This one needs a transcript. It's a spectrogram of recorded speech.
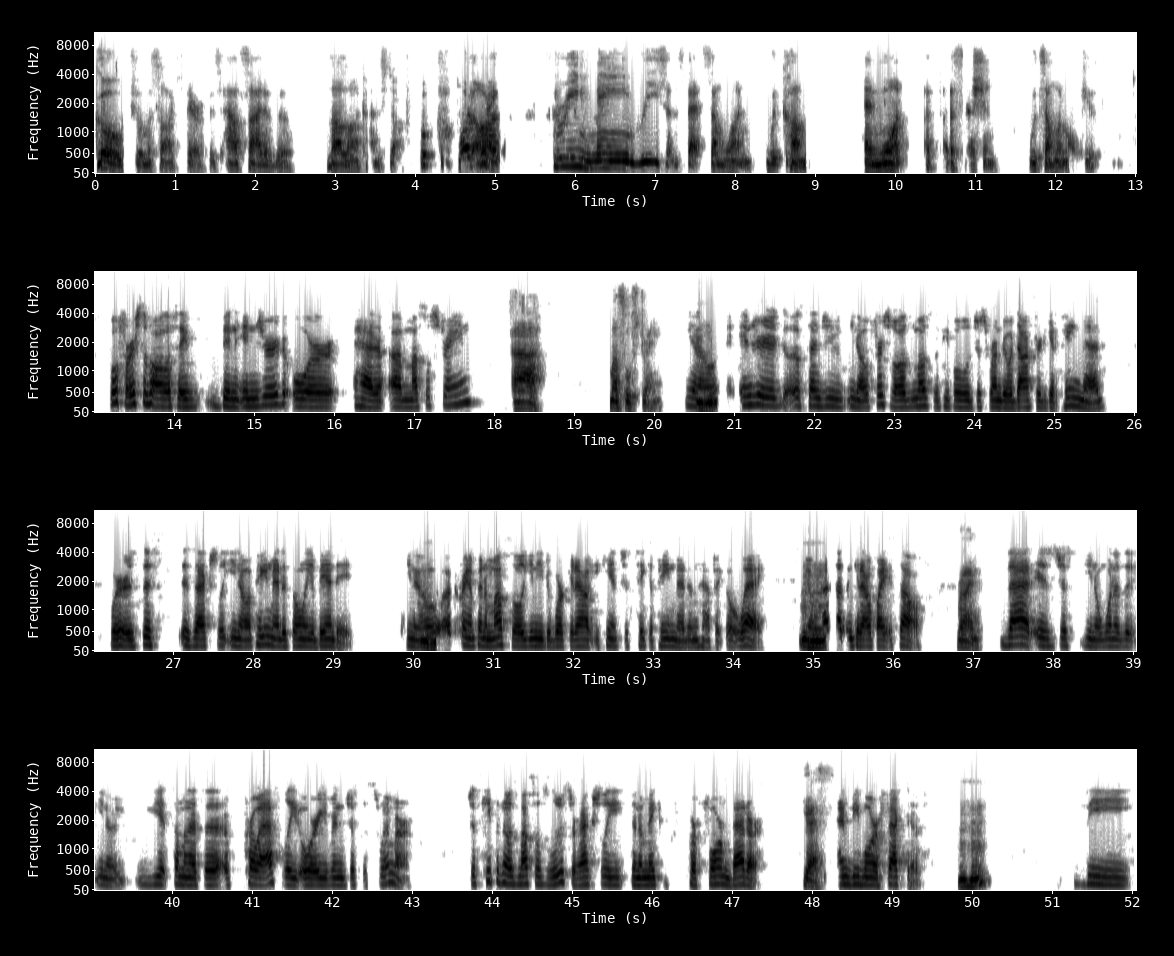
go to a massage therapist outside of the la la kind of stuff? What are three main reasons that someone would come and want a, a session with someone like you? Well, first of all, if they've been injured or had a muscle strain. Ah, muscle strain. You know, mm-hmm. injured will send you, you know, first of all, most of the people will just run to a doctor to get a pain med, whereas this is actually, you know, a pain med is only a band aid. You know, mm-hmm. a cramp in a muscle, you need to work it out. You can't just take a pain med and have it go away. You mm-hmm. know, that doesn't get out by itself. Right. That is just, you know, one of the, you know, you get someone that's a, a pro athlete or even just a swimmer just keeping those muscles loose are actually going to make perform better. Yes. And be more effective. Mm-hmm. The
